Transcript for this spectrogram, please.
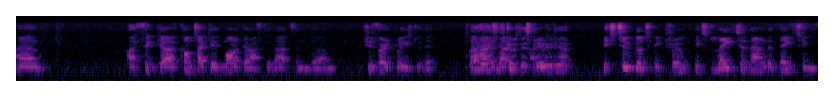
And I think uh, contacted Monika after that, and um, she was very pleased with it. Oh, But yes, it's good this period, yeah. It's too good to be true. It's later than the dating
